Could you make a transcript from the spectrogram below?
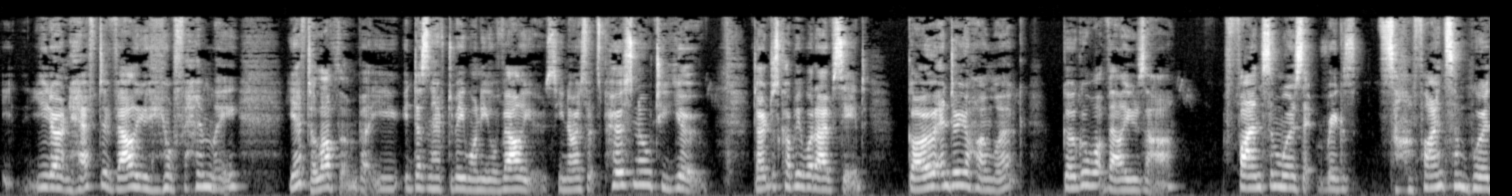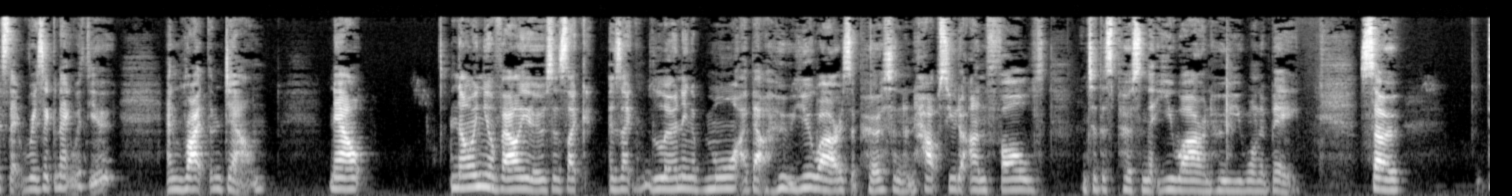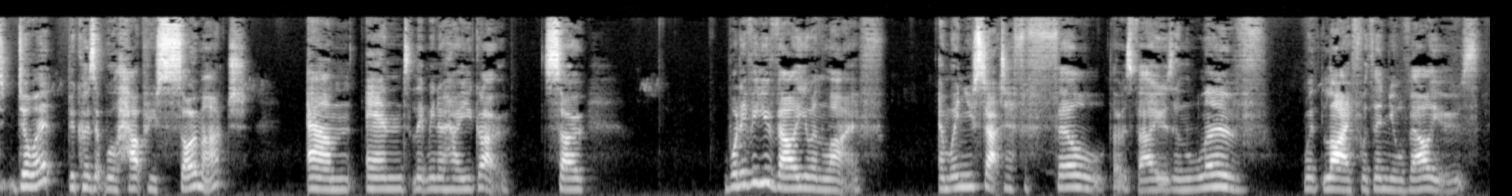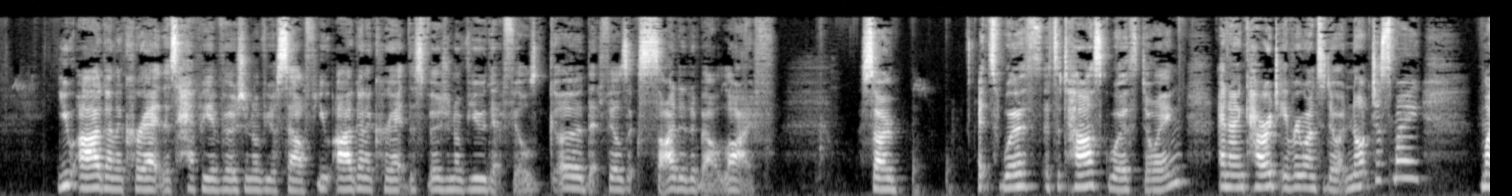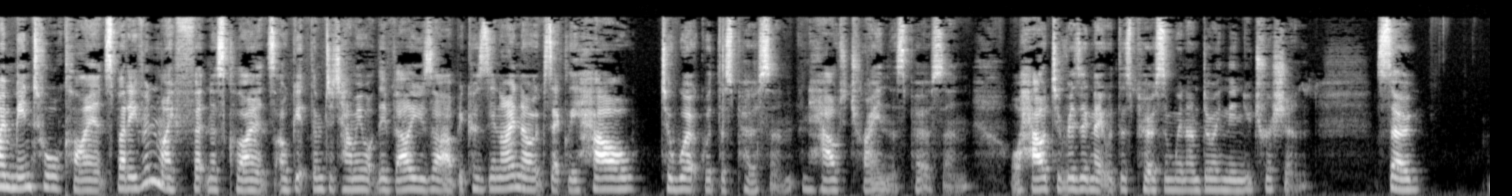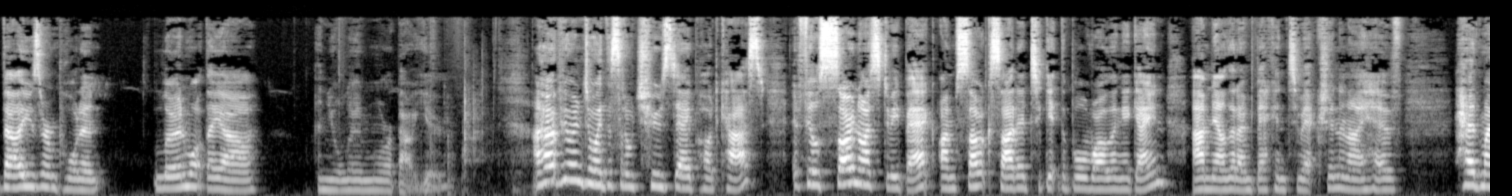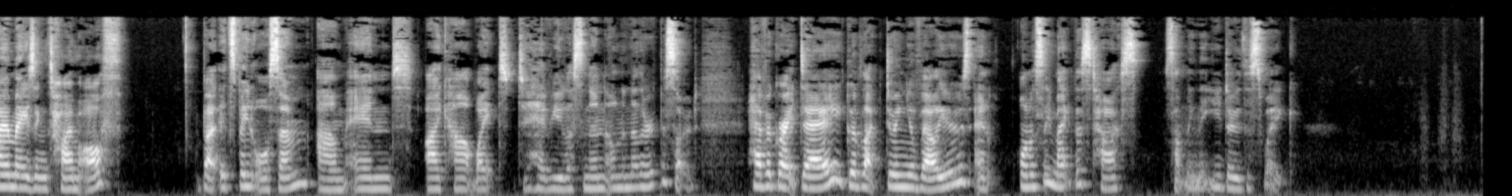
You don't have to value your family. You have to love them, but you, it doesn't have to be one of your values. You know, so it's personal to you. Don't just copy what I've said. Go and do your homework. Google what values are. Find some words that res- find some words that resonate with you, and write them down. Now, knowing your values is like is like learning more about who you are as a person and helps you to unfold into this person that you are and who you want to be. So do it because it will help you so much. Um, and let me know how you go. So, whatever you value in life, and when you start to fulfill those values and live with life within your values, you are going to create this happier version of yourself. You are going to create this version of you that feels good, that feels excited about life. So it's worth it's a task worth doing and I encourage everyone to do it. Not just my my mentor clients, but even my fitness clients. I'll get them to tell me what their values are because then I know exactly how to work with this person and how to train this person or how to resonate with this person when I'm doing their nutrition. So Values are important. Learn what they are, and you'll learn more about you. I hope you enjoyed this little Tuesday podcast. It feels so nice to be back. I'm so excited to get the ball rolling again um, now that I'm back into action and I have had my amazing time off. But it's been awesome, um, and I can't wait to have you listening on another episode. Have a great day. Good luck doing your values, and honestly, make this task something that you do this week.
